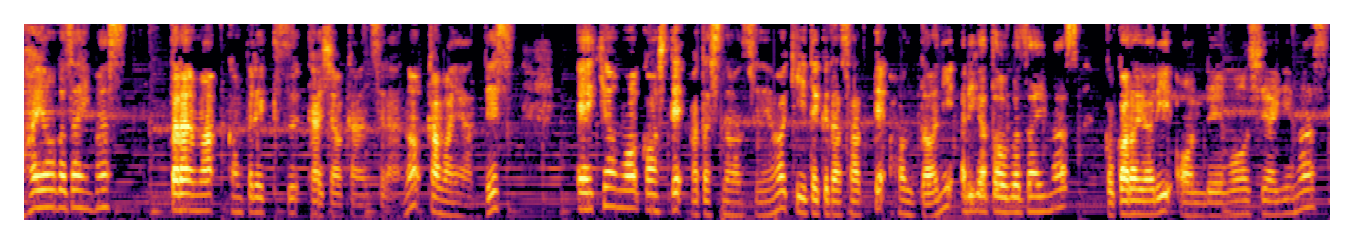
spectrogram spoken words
おはようございます。トラウマコンプレックス解消カウンセラーのかまやんです、えー今日もこうして私の音声を聞いてくださって本当にありがとうございます。心より御礼申し上げます。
